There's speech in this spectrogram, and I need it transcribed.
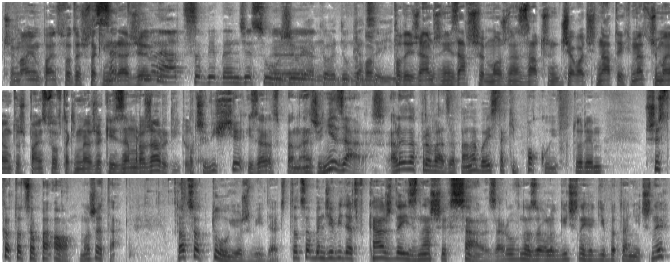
Czy mają państwo też w takim setki razie... lat sobie będzie służył jako No edukacyjny. podejrzewam, że nie zawsze można zacząć działać natychmiast. Czy mają też państwo w takim razie jakieś zamrażarki tutaj? Oczywiście i zaraz pana, znaczy nie zaraz, ale zaprowadzę pana, bo jest taki pokój, w którym wszystko to, co pan, o, może tak, to, co tu już widać, to, co będzie widać w każdej z naszych sal, zarówno zoologicznych, jak i botanicznych,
